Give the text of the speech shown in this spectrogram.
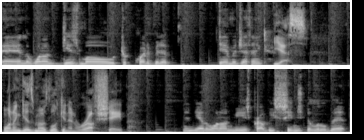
And the one on Gizmo took quite a bit of damage, I think. Yes. One on Gizmo is looking in rough shape. And the other one on me is probably singed a little bit.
